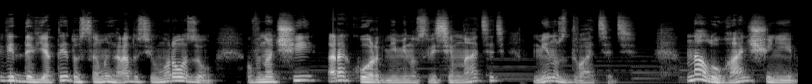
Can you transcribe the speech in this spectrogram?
від 9 до 7 градусів морозу, вночі рекордні мінус 18, мінус 20. На Луганщині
